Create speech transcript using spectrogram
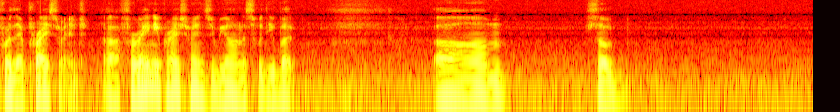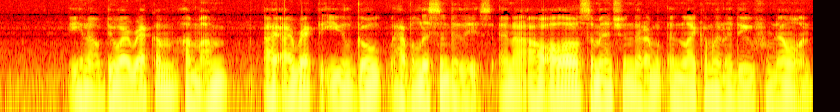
for their price range. Uh, for any price range, to be honest with you, but um, so you know, do I wreck them? I'm, I'm I, I that you go have a listen to these, and I'll, I'll also mention that I'm and like I'm going to do from now on.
